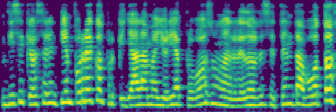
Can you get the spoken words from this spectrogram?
dice que va a ser en tiempo récord porque ya la mayoría aprobó, son alrededor de 70 votos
